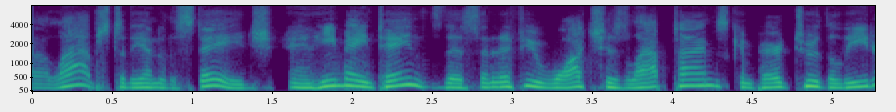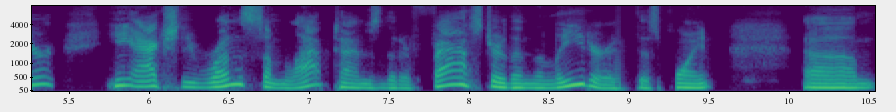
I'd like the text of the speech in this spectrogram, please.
uh, laps to the end of the stage, and he maintains this. And if you watch his lap times compared to the leader, he actually runs some lap times that are faster than the leader at this point. Um,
